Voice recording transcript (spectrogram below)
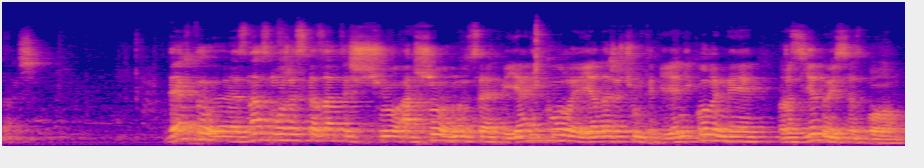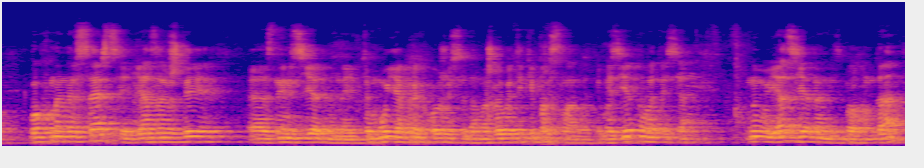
Далі. Дехто е, з нас може сказати, що а що ну, в церкві? Я ніколи, я навіть чув таке, я ніколи не роз'єднуюся з Богом. Бог в мене в серці, я завжди з ним з'єднаний. Тому я приходжу сюди, можливо, тільки прославити, воз'єднуватися. Ну, я з'єднаний з Богом, да?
